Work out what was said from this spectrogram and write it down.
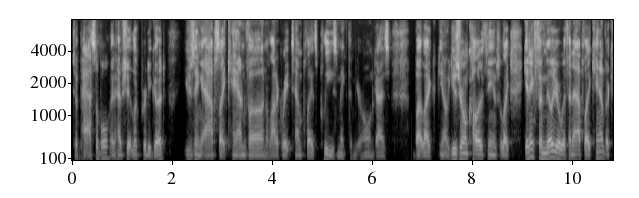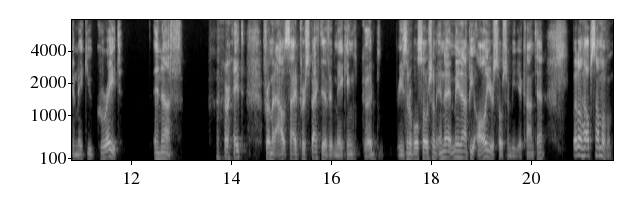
to passable and have shit look pretty good using apps like Canva and a lot of great templates. Please make them your own, guys. But like, you know, use your own color themes. But like getting familiar with an app like Canva can make you great enough, right? From an outside perspective at making good reasonable social and that may not be all your social media content but it'll help some of them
